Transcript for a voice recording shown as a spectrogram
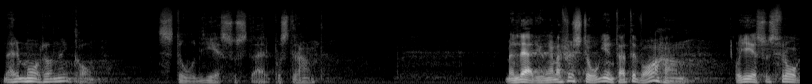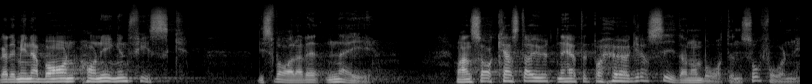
När morgonen kom stod Jesus där på stranden. Men lärjungarna förstod inte att det var han. Och Jesus frågade, mina barn, har ni ingen fisk? De svarade nej. Och han sa, kasta ut nätet på högra sidan om båten, så får ni.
